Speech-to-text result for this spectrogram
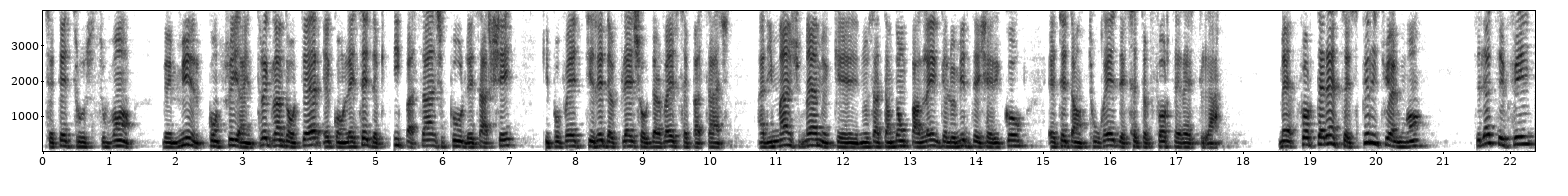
C'était trop souvent des murs construits à une très grande hauteur et qu'on laissait des petits passages pour les archers qui pouvaient tirer des flèches au travers de ces passages à l'image même que nous attendons parler que le mythe de Jéricho était entouré de cette forteresse-là. Mais forteresse spirituellement, cela s'est fait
